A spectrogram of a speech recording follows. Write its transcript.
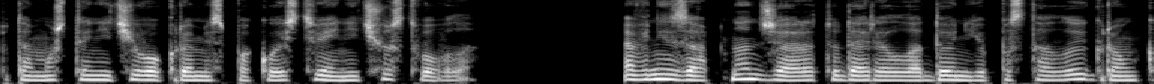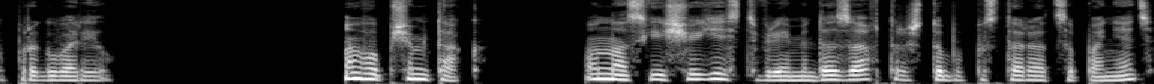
потому что ничего, кроме спокойствия, не чувствовала. Внезапно Джаред ударил ладонью по столу и громко проговорил. «В общем так, у нас еще есть время до завтра, чтобы постараться понять,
